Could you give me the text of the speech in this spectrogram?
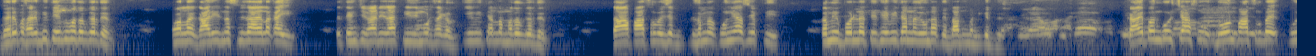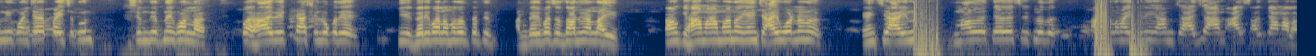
गरिबासाठी बी ते बी मदत करतात. कोणाला गाडी नसली जायला काही तर त्यांची गाडी राहते मोटरसायकल. ती बी त्यांना मदत करतात. दहा पाच रुपये समजा कोणी असं व्यक्ती कमी पडलं ते बी त्यांना देऊन टाकते दात म्हणजे करते काय पण गोष्टी असू दोन पाच रुपये कुणी कोणच्या पैशातून शिक्षण देत नाही कोणाला. पण हा व्यक्ती असे लोक ते की गरीबाला मदत करतात. आणि गरीबाचं जाणून आला आहे. कारण की हा मामानं यांच्या आई वडिलांना यांची आईनं माळव त्यावेळेस विकलं होतं. आम्हाला माहिती नाही आमची आजी आम- आई सांगते आम्हाला.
